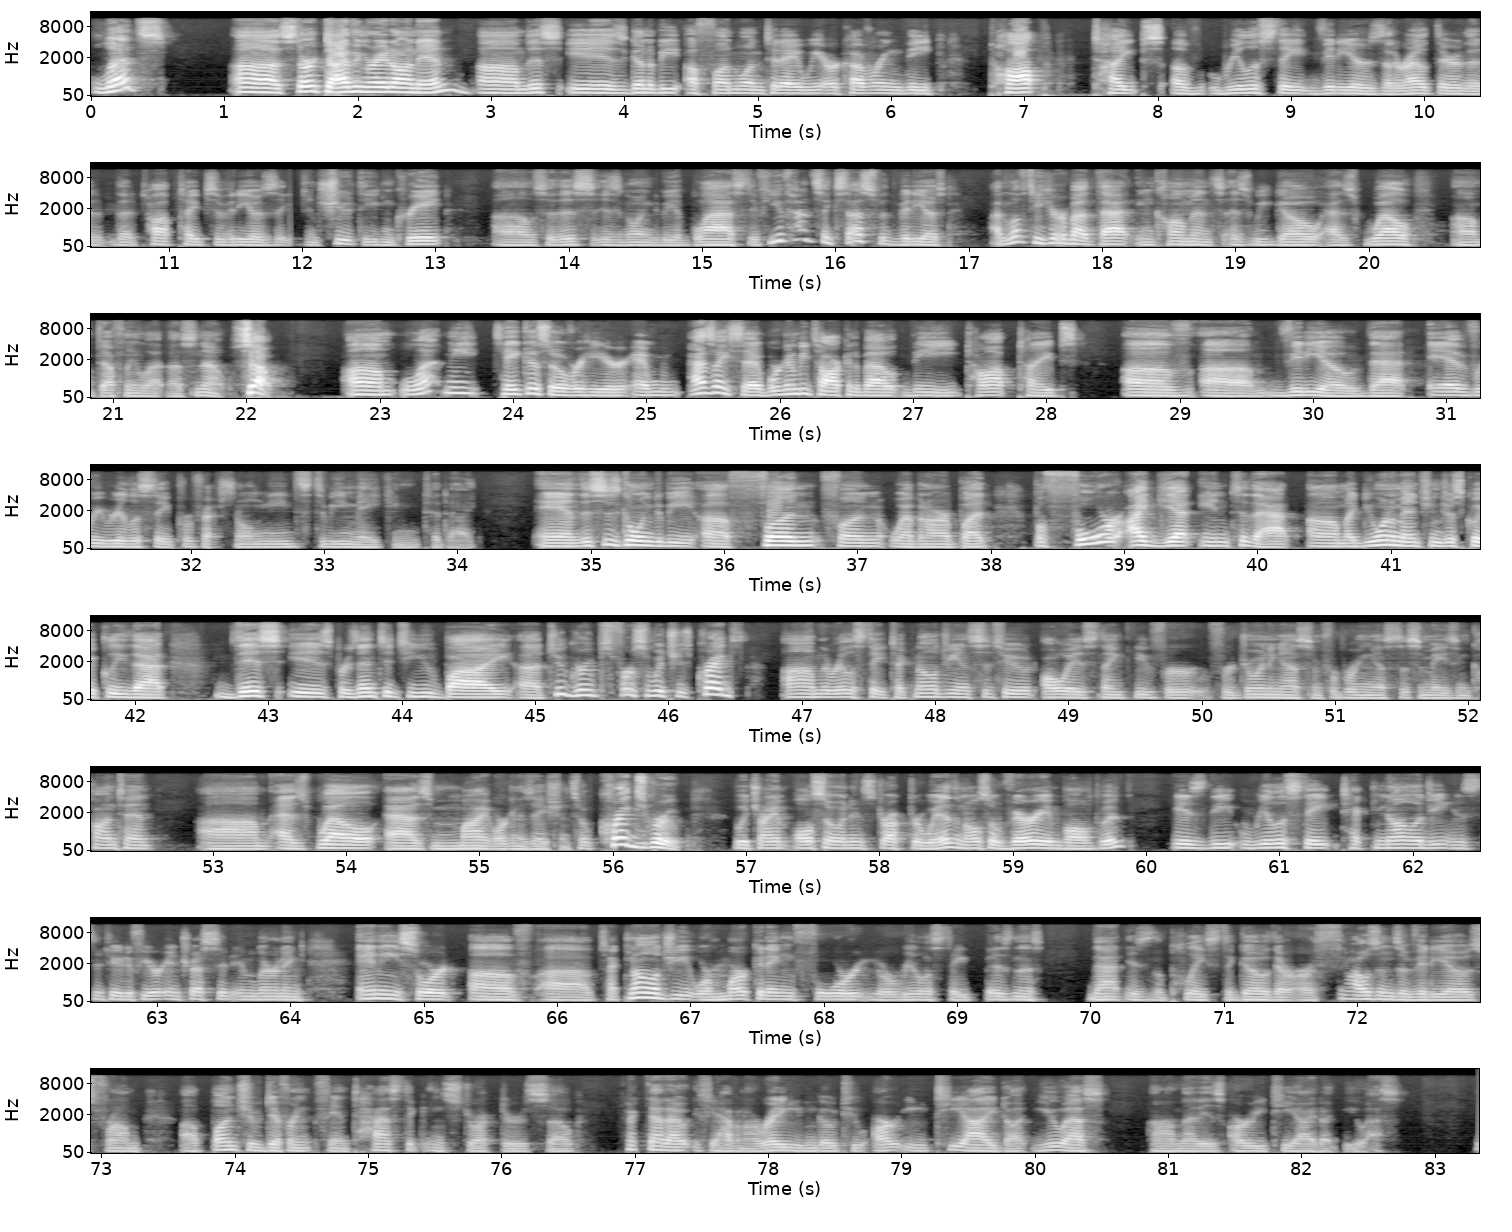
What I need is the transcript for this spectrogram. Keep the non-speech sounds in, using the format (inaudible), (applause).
let's uh, start diving right on in. Um, this is going to be a fun one today. We are covering the top types of real estate videos that are out there, the, the top types of videos that you can shoot, that you can create. Uh, so this is going to be a blast. If you've had success with videos, I'd love to hear about that in comments as we go as well. Um, definitely let us know. So um, let me take us over here. And as I said, we're going to be talking about the top types of um, video that every real estate professional needs to be making today. And this is going to be a fun, fun webinar. But before I get into that, um, I do want to mention just quickly that this is presented to you by uh, two groups, first of which is Craig's, um, the Real Estate Technology Institute. Always thank you for, for joining us and for bringing us this amazing content, um, as well as my organization. So Craig's group which I am also an instructor with and also very involved with, is the Real Estate Technology Institute. If you're interested in learning any sort of uh, technology or marketing for your real estate business, that is the place to go. There are thousands of videos from a bunch of different fantastic instructors. So check that out if you haven't already. You can go to reti.us. Um, that is reti.us.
